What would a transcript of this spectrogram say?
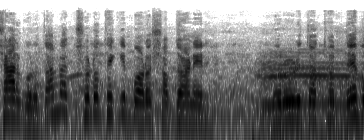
সার গরু তো আমরা ছোট থেকে বড় সব ধরনের গরুরই তথ্য দেব।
